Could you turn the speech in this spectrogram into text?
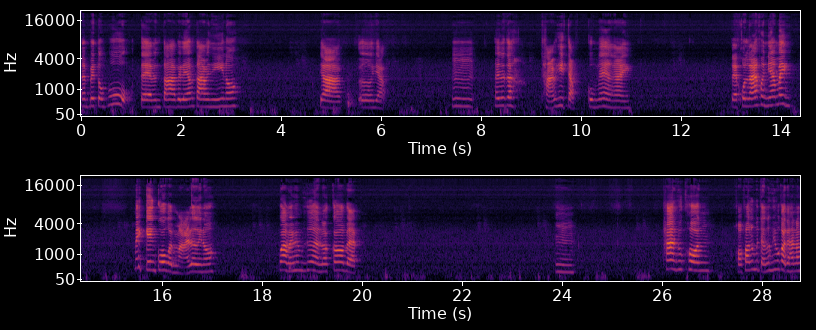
มันเป็นตัวผู้ แต่มันตายไปแล้วตายวันนี้เนาะอยากเอออยาก อืมเราจะหาวิธีจับกลุ่มได้ยังไง แต่คนร้ายคนเนี้ยไม่ ไม่เกรงกลัวกฎหมายเลยเนาะว่าไหมเพื่อนๆแล้วก็แบบ อืม ถ้าทุกคนขอฟังเรื่องมือจากเรื่องพี่ประกอบจะทำรับ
